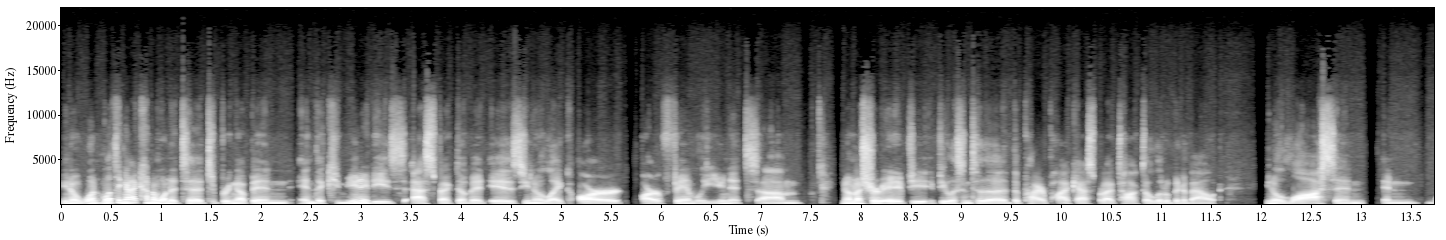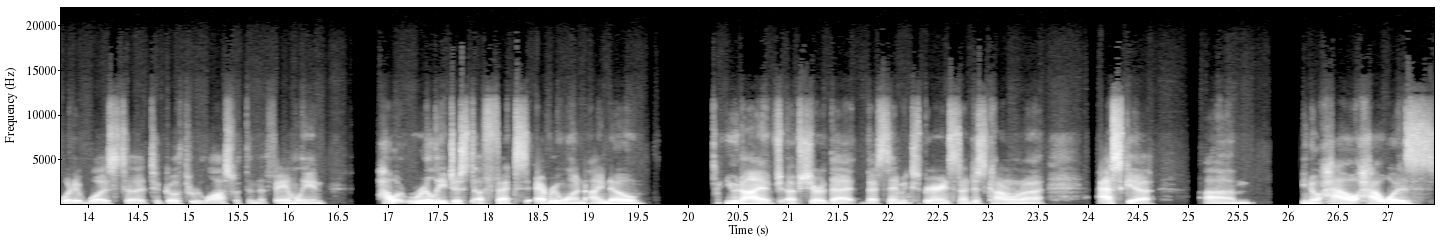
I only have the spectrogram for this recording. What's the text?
you know one one thing i kind of wanted to to bring up in in the communities aspect of it is you know like our our family units um you know i'm not sure if you if you listen to the the prior podcast but i talked a little bit about you know loss and and what it was to to go through loss within the family and how it really just affects everyone. I know you and i have, have shared that that same experience and i just kind of want to ask you um you know how how was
